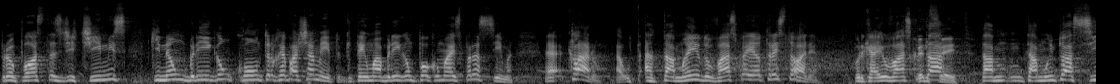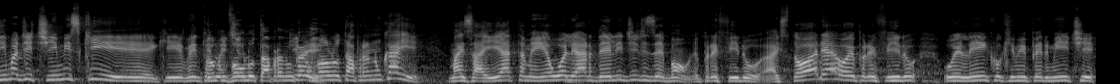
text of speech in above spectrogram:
propostas de times que não brigam contra o rebaixamento, que tem uma briga um pouco mais para cima. É, claro, o, o tamanho do Vasco aí é outra história. Porque aí o Vasco está tá, tá muito acima de times que, que eventualmente. Que não vão lutar para não que cair. Não vão lutar para não cair. Mas aí é, também é o olhar dele de dizer: bom, eu prefiro a história ou eu prefiro o elenco que me permite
